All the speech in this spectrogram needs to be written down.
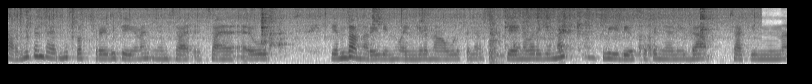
പറഞ്ഞിട്ടുണ്ടായിരുന്നു സബ്സ്ക്രൈബ് ചെയ്യണം. ഞാൻ എന്താണെന്നറിയില്ല ഇന്ന് ഭയങ്കര നാവുളുക്കലായിട്ട് ചേന പറിക്കുന്ന വീഡിയോസൊക്കെ ഞാൻ ഇടാം. ചാക്കിൽ നിന്ന്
